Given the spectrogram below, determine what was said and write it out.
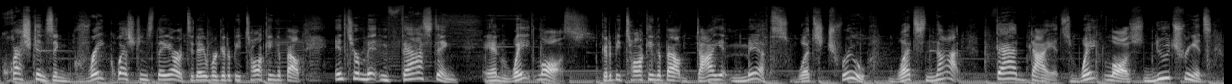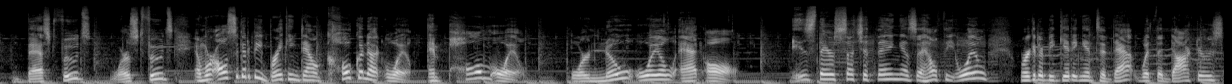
questions and great questions they are. Today, we're going to be talking about intermittent fasting and weight loss. Going to be talking about diet myths, what's true, what's not, fad diets, weight loss, nutrients, best foods, worst foods, and we're also going to be breaking down coconut oil and palm oil or no oil at all. Is there such a thing as a healthy oil? We're going to be getting into that with the doctors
